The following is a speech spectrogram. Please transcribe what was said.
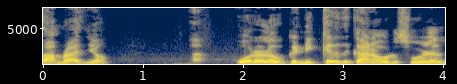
சாம்ராஜ்யம் ஓரளவுக்கு நிற்கிறதுக்கான ஒரு சூழல்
